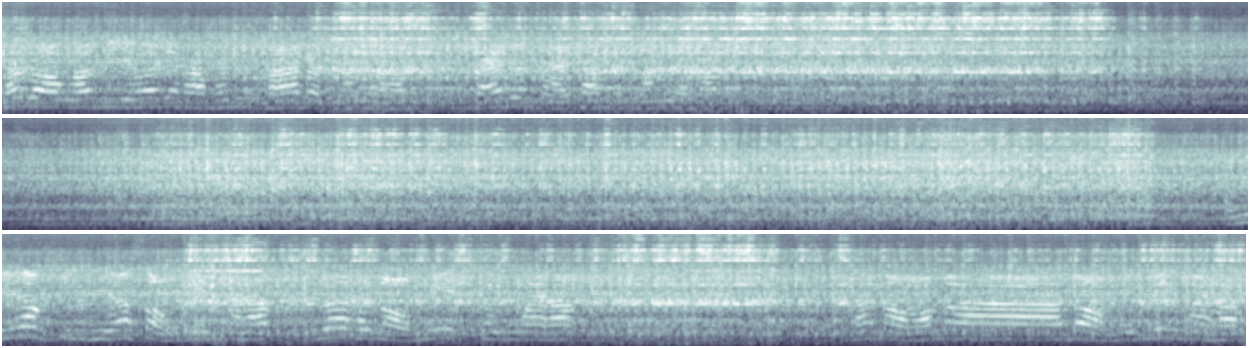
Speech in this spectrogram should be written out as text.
ถ้าลองแล้วดีก็จะทำให้ลูกค้าแบบนั้นนะครับ ใช้แบบไหนทำแบบนั้นเลยครับ อันนี้เรากินทีละส องมิลนะครับเพื่อถนอมมีดตึงไว้ครับถนอมมาดอกนิ่งๆไว้ครับ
